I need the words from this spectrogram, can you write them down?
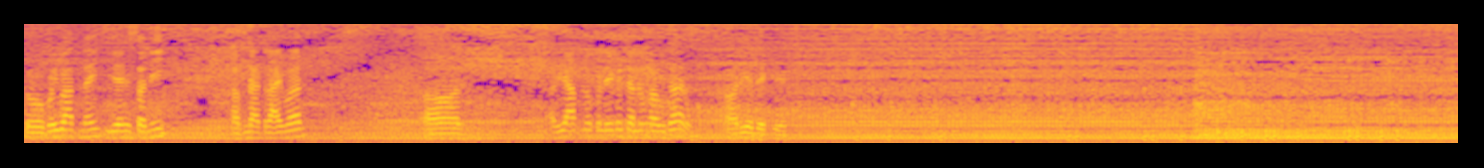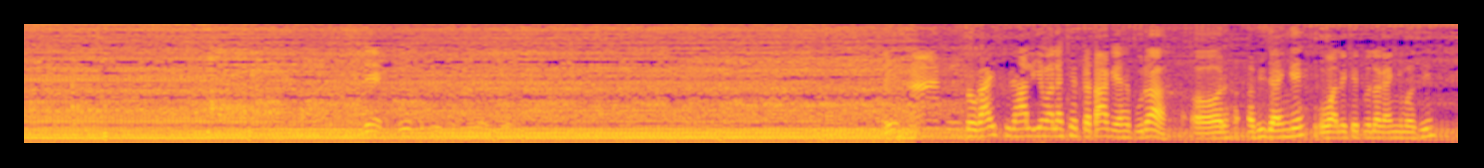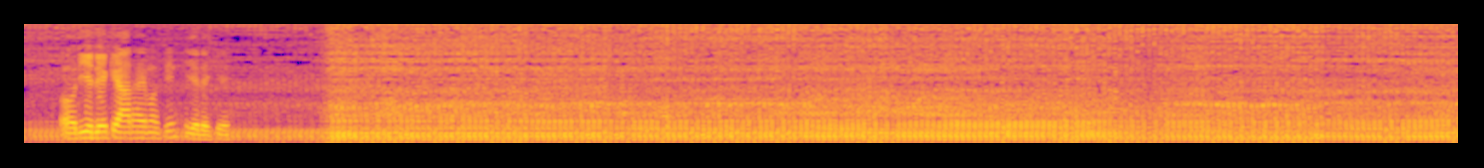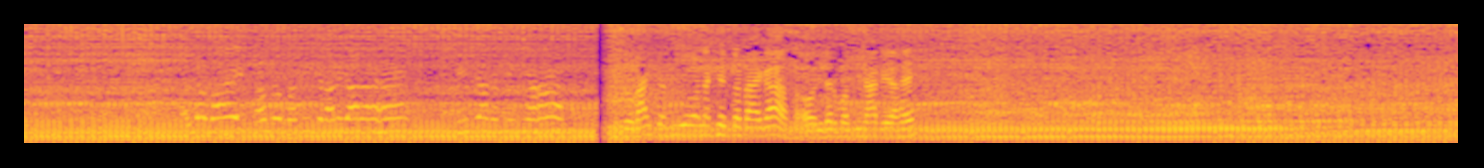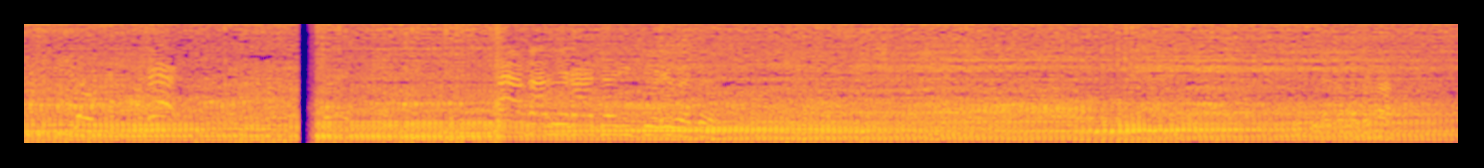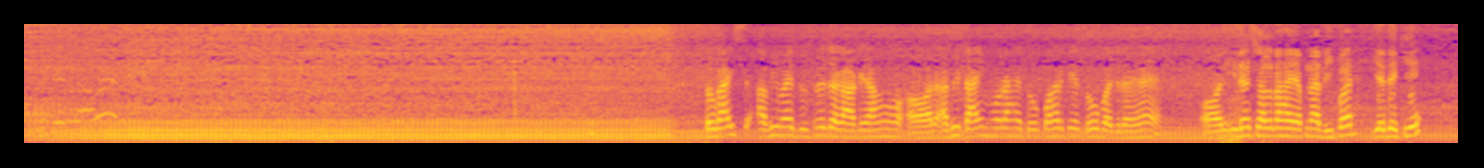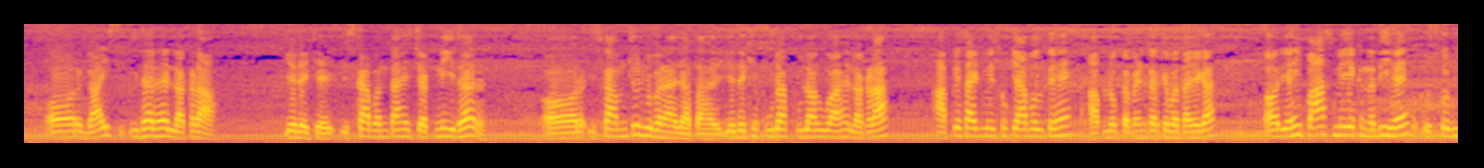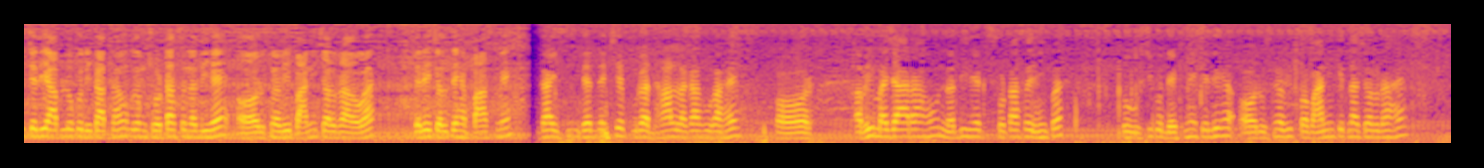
तो कोई बात नहीं, ये है सनी, अपना ड्राइवर और अभी आप लोग को लेकर चलूँगा उधर, और ये देखिए। तो गाइस फ़िलहाल ये वाला खेत कटा गया है पूरा और अभी जाएँगे वो वाले खेत में लगाएँगे मशीन और ये लेके आ रहा है मशीन ये देखिए। हेलो भाई हम लोग मशीन चलाने जा रहे हैं कृपया करके यहाँ। तो गाइस अभी ये वाला खेत कटाएगा और इधर मशीन आ गया है। तो गाइस अभी मैं दूसरे जगह आ गया हूँ और अभी टाइम हो रहा है दोपहर के दो बज रहे हैं और इधर चल रहा है अपना रीपर ये देखिए। और गाइस इधर है लकड़ा, ये देखिए। इसका बनता है चटनी इधर और इसका अमचूर भी बनाया जाता है। ये देखिए, पूरा फूला हुआ है लकड़ा। आपके साइड में इसको क्या बोलते हैं, आप लोग कमेंट करके बताइएगा। और यहीं पास में एक नदी है, उसको भी चलिए आप लोग को दिखाता हूँ, एकदम छोटा सा नदी है और उसमें अभी पानी चल रहा होगा। चलिए चलते हैं पास में। गाइस इधर देखिए, पूरा धान लगा हुआ है और अभी मैं जा रहा हूँ, नदी है छोटा सा यहीं पर तो उसी को देखने के लिए और उसमें अभी पानी कितना चल रहा है,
